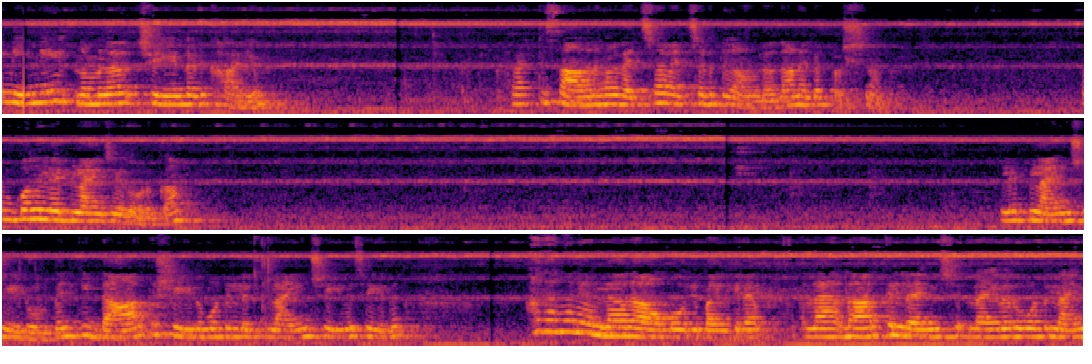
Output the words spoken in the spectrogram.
ഇനി ഇനി നമ്മൾ ചെയ്യേണ്ട ഒരു കാര്യം. കറക്റ്റ് സാധനങ്ങൾ വെച്ചാൽ വെച്ചെടുത്ത് കാണില്ല അതാണ് എന്റെ പ്രശ്നം. നമുക്കൊന്ന് ലെബ് ലൈൻ ചെയ്ത് കൊടുക്കാം. ലിപ്പ് ലൈൻ ചെയ്ത് കൊടുത്തു. എനിക്ക് ഡാർക്ക് ഷെയ്ഡ് കൊണ്ട് ലിപ്പ് ലൈൻ ചെയ്ത് ചെയ്ത് അതങ്ങനെ അല്ലാതാവുമ്പോൾ ഒരു ഭയങ്കര ഡാർക്ക് ലൈൻ ലൈനർ കൊണ്ട് ലൈൻ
